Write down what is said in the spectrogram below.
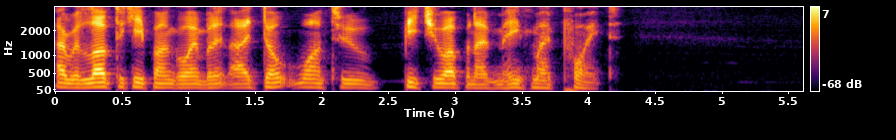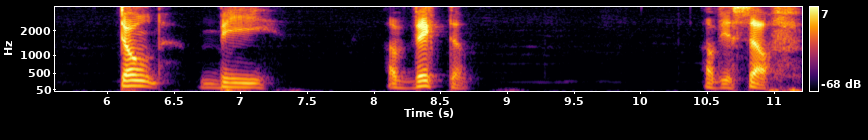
I would love to keep on going, but I don't want to beat you up and I've made my point. Don't be a victim of yourself.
